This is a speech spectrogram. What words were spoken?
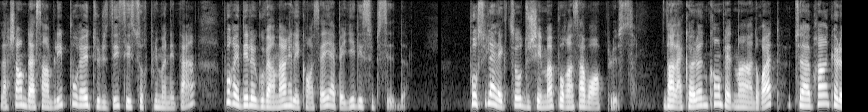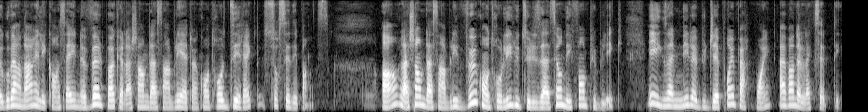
La Chambre d'Assemblée pourrait utiliser ces surplus monétaires pour aider le gouverneur et les conseils à payer les subsides. Poursuis la lecture du schéma pour en savoir plus. Dans la colonne complètement à droite, tu apprends que le gouverneur et les conseils ne veulent pas que la Chambre d'Assemblée ait un contrôle direct sur ses dépenses. Or, la Chambre d'Assemblée veut contrôler l'utilisation des fonds publics et examiner le budget point par point avant de l'accepter.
